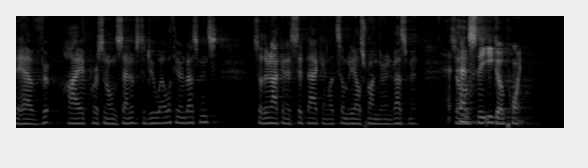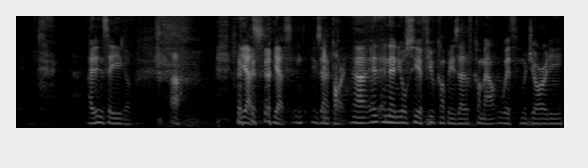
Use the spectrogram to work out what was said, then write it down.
They have high personal incentives to do well with their investments. So they're not going to sit back and let somebody else run their investment. So Hence the ego point. I didn't say ego. Yes, yes, in- exactly. part. Uh, And and then you'll see a few companies that have come out with majority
